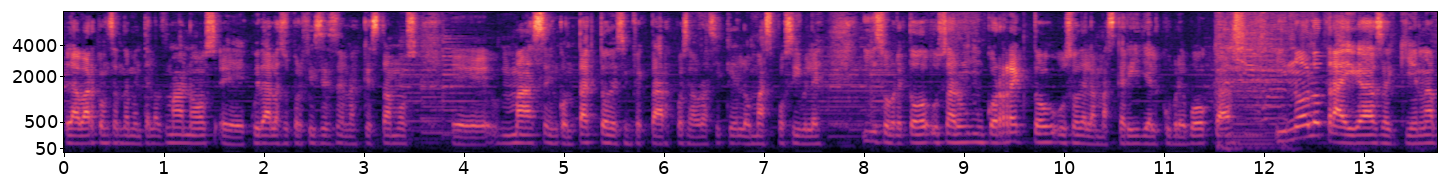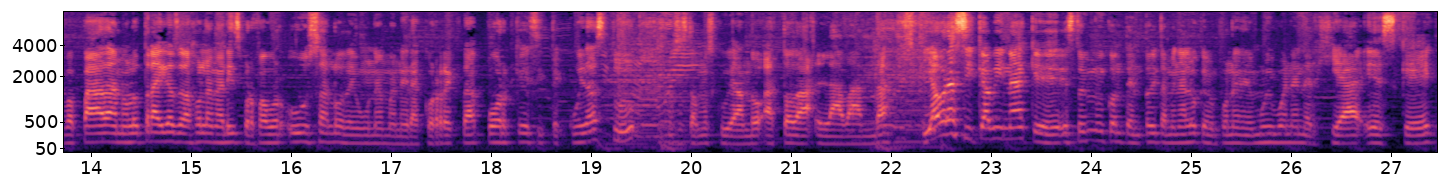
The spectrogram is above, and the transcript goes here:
lavar constantemente las manos, cuidar las superficies en las que estamos más en contacto, desinfectar, pues ahora sí que lo más posible. Y sobre todo usar un correcto uso de la mascarilla, el cubrebocas. Y no lo traigas aquí en la papada, no lo traigas debajo la nariz, por favor, úsalo de una manera correcta porque si te cuidas tú, nos estamos cuidando a toda la banda. Y ahora sí, cabina, que estoy muy contento y también algo que me pone de muy buena energía es que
